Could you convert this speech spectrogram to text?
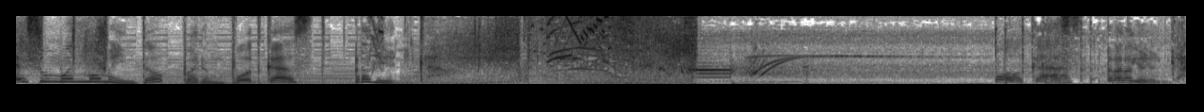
es un buen momento para un podcast Radiónica. Podcast Radiónica.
